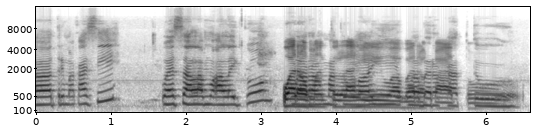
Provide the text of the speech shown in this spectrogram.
Eh, terima kasih. Wassalamualaikum Warahmatullahi wabarakatuh.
